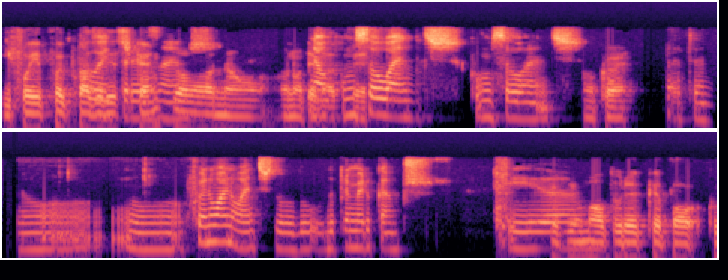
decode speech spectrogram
E foi, foi por causa foi desses campos anos. ou não, ou não tem Não, começou antes. Começou antes. Ok. no, no, foi no ano antes do, do, do primeiro campus. E, Havia uma altura que, que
